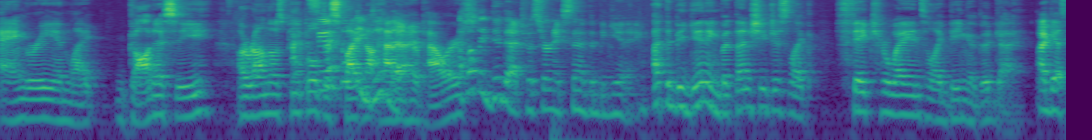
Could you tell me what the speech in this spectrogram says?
angry and like goddessy around those people See, despite not having that. her powers. I thought they did that to a certain extent at the beginning. At the beginning, but then she just like faked her way into like being a good guy. I guess.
